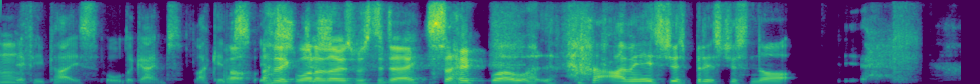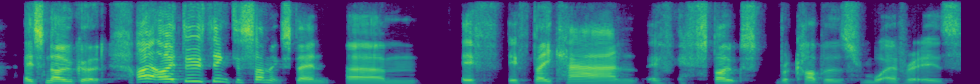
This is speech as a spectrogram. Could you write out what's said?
Mm. if he plays all the games. Like it's, well, I it's think one of those was today. So Well, I mean, it's just, but it's just not. It's no good. I, I do think to some extent, um, if if they can, if, if Stokes recovers from whatever it is,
